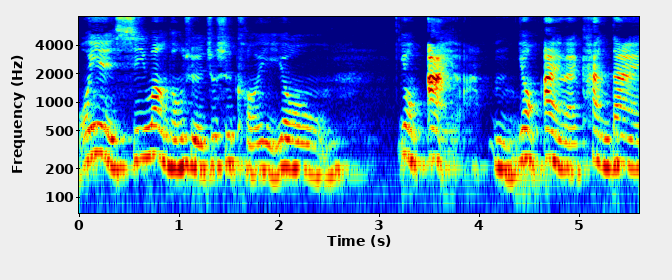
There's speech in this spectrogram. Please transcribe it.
我也希望同学就是可以用用爱啦，嗯，用爱来看待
